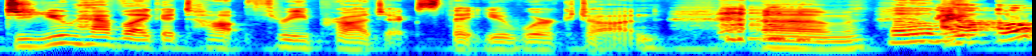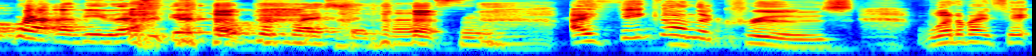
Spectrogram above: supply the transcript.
Do you have like a top three projects that you worked on? Um, oh, how I, Oprah of you! That's a good Oprah question. I think on the cruise, one of my fa-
